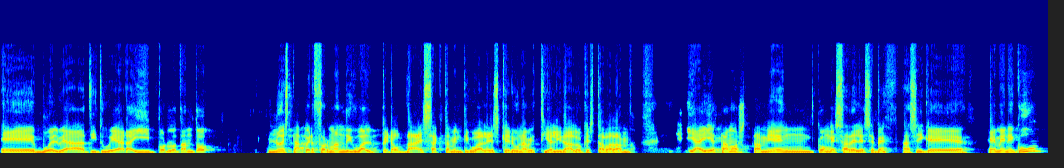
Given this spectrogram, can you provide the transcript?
eh, vuelve a titubear ahí, por lo tanto no está performando igual, pero da exactamente igual, es que era una bestialidad lo que estaba dando. Y ahí estamos también con esa del SP, así que MNQ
